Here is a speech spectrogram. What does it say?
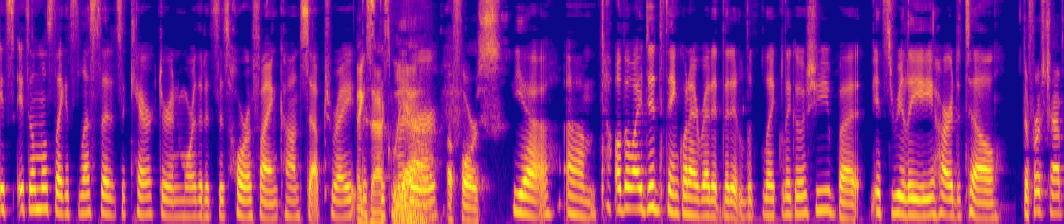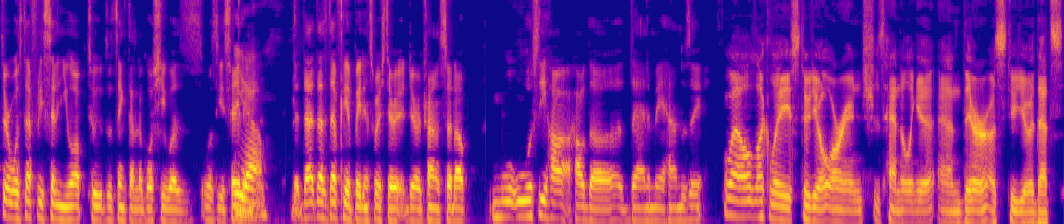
it's it's almost like it's less that it's a character and more that it's this horrifying concept, right? This- this Exactly. murder. a force. Yeah. Um. Although I did think when I read it that it looked like Legoshi, but it's really hard to tell. The first chapter was definitely setting you up to to think that Legoshi was was the assailant. Yeah. Th- that that's definitely a bait and switch they're they're trying to set up. We'll, we'll see how how the the anime handles it. Well, luckily, Studio Orange is handling it, and they're a studio that's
